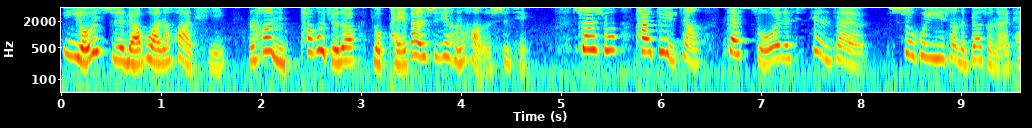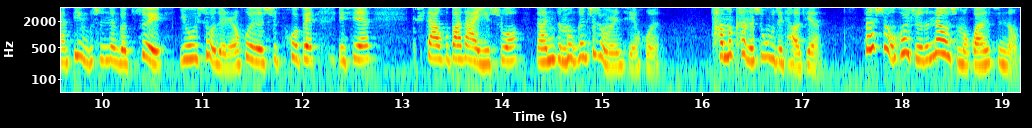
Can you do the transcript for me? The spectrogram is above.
有一直聊不完的话题。然后你他会觉得有陪伴是件很好的事情，虽然说他对象在所谓的现在社会意义上的标准来看，并不是那个最优秀的人，或者是会被一些七大姑八大姨说，啊你怎么跟这种人结婚？他们看的是物质条件，但是我会觉得那有什么关系呢？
